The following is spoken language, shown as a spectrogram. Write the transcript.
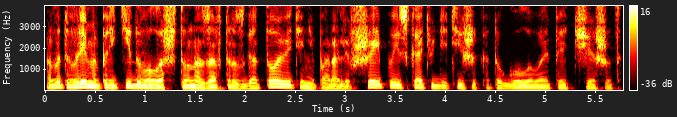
А в это время прикидывала, что на завтра сготовить, и не пора ли в шей поискать у детишек, а то головы опять чешут.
